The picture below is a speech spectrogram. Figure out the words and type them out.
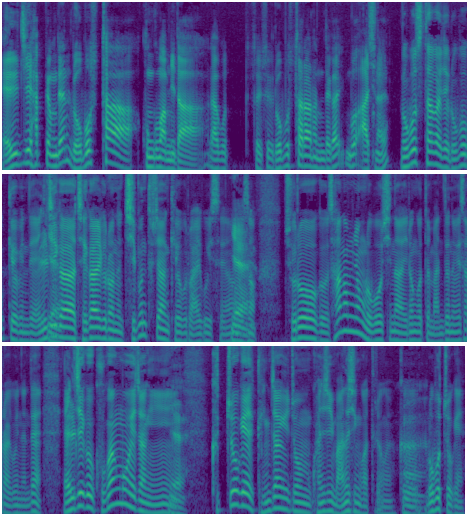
LG 합병된 로보스타 궁금합니다라고 써 있어요. 로보스타라는 데가 뭐 아시나요? 로보스타가 이제 로봇 기업인데 LG가 예. 제가 알기로는 지분 투자한 기업으로 알고 있어요. 예. 그래서 주로 그 산업용 로봇이나 이런 것들 만드는 회사를 알고 있는데 LG 그 구광모 회장이 예. 그쪽에 굉장히 좀 관심이 많으신 것 같더라고요. 그 아. 로봇 쪽에.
